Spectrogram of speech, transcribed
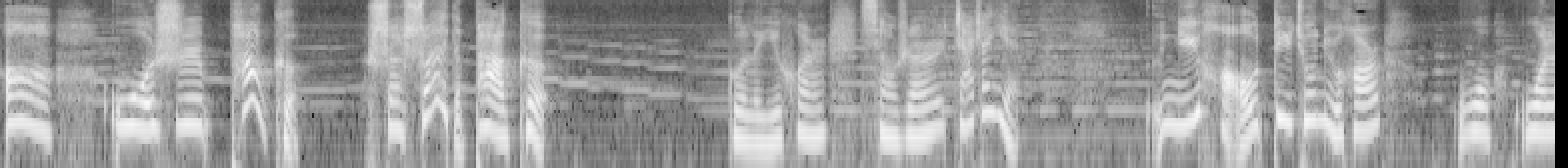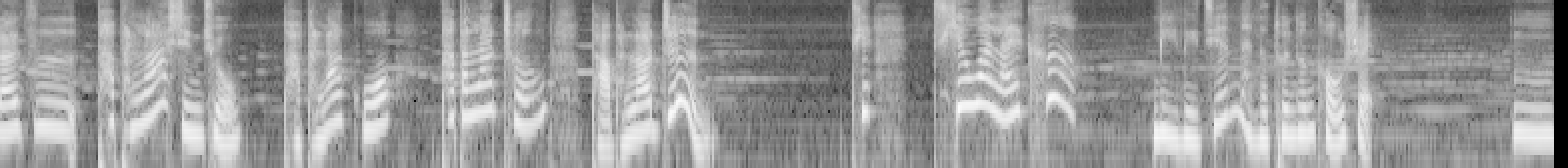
啊，我是帕克，帅帅的帕克。过了一会儿，小人儿眨眨眼，你好，地球女孩，我我来自帕帕拉星球，帕帕拉国。帕帕拉城，帕帕拉镇，天，天外来客，米莉艰难的吞吞口水。嗯，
